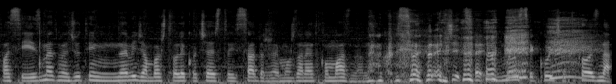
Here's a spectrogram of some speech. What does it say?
pasi izmet, međutim ne viđam baš toliko često i sadržaj, možda netko mazna nakon sve vrećice i nosi kući, tko zna.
